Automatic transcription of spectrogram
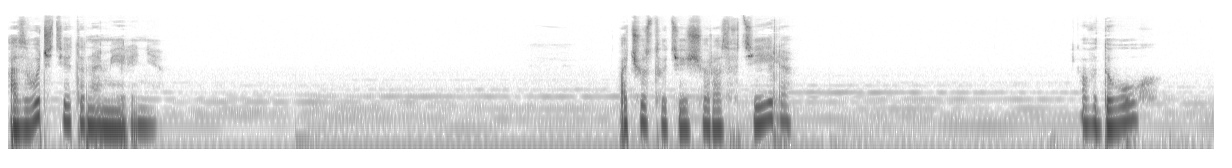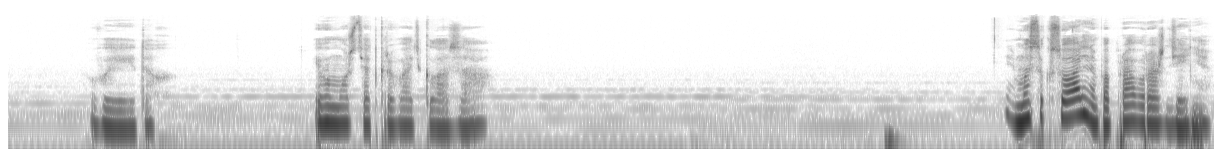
Озвучьте это намерение. Почувствуйте еще раз в теле. Вдох, выдох. И вы можете открывать глаза. Мы сексуальны по праву рождения.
